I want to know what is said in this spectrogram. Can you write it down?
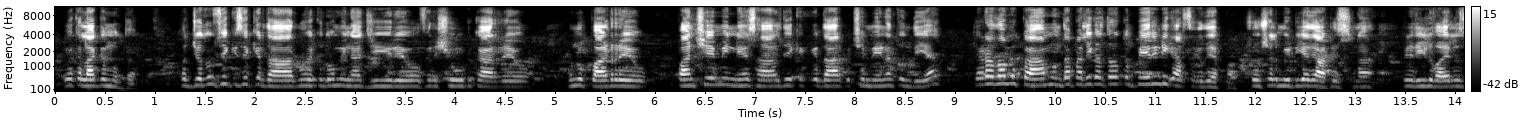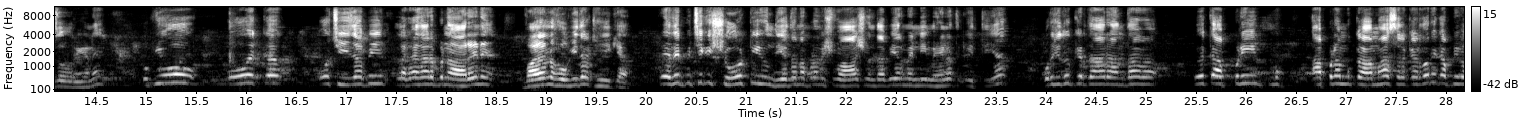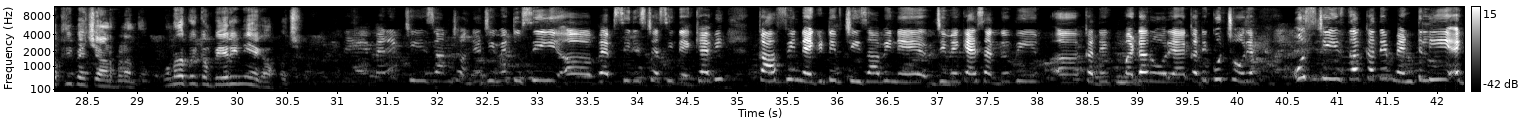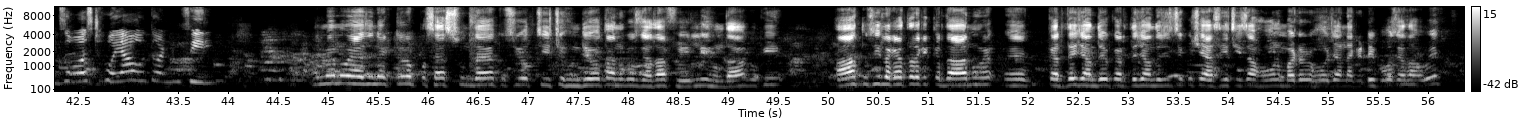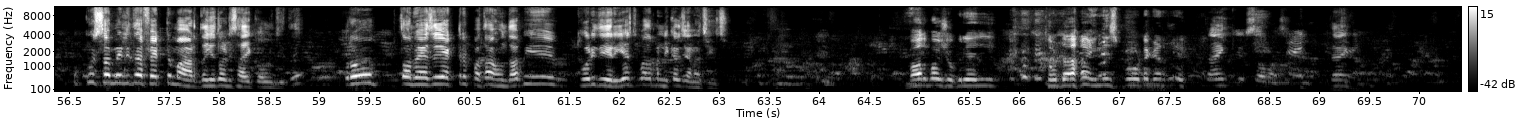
ਉਹ ਇੱਕ ਅਲੱਗ ਮੁੱਦਾ। ਪਰ ਜਦੋਂ ਤੁਸੀਂ ਕਿਸੇ ਕਿਰਦਾਰ ਨੂੰ ਇੱਕ ਦੋ ਮਹੀਨਾ ਜੀ ਰਹੇ ਹੋ, ਫਿਰ ਸ਼ੂਟ ਕਰ ਰਹੇ ਹੋ, ਉਹਨੂੰ ਪੜ੍ਹ ਰਹੇ ਹੋ 5-6 ਮਹੀਨੇ ਸਾਲ ਦੀ ਇੱਕ ਕਿਰਦਾਰ ਪਿੱਛੇ ਮਿਹਨਤ ਹੁੰਦੀ ਹੈ ਜਿਹੜਾ ਉਹਦਾ ਮੁਕਾਮ ਹੁੰਦਾ, ਪਹਿਲੀ ਗੱਲ ਤਾਂ ਉਹ ਕੰਪੇਅਰ ਹੀ ਨਹੀਂ ਕਰ ਸਕਦੇ ਆਪਾਂ। ਸੋਸ਼ਲ ਮੀਡੀਆ ਦੇ ਆਰਟਿਸਟ ਨਾਲ ਜਿਹੜੇ ਰੀਲ ਵਾਇਰਲਸ ਹੋ ਰਹੀਆਂ ਨੇ, ਕਿਉਂਕਿ ਉਹ ਉਹ ਇੱਕ, ਉਹ ਚੀਜ਼ ਆ ਵੀ ਲਗਾਤਾਰ ਬਣਾ ਰਹੇ ਨੇ ਵਾਇਰਲ ਹੋ ਗਈ ਤਾਂ ਠੀਕ ਹੈ। ਇਹਦੇ ਪਿੱਛੇ ਇੱਕ ਸ਼ੋਰਟ ਹੀ ਹੁੰਦੀ ਹੈ ਤੁਹਾਨੂੰ ਆਪਣਾ ਵਿਸ਼ਵਾਸ ਹੁੰਦਾ ਵੀ ਯਾਰ ਮੈਂ ਇੰਨੀ ਮਿਹਨਤ ਕੀਤੀ ਆ ਔਰ ਜਦੋਂ ਕਿਰਦਾਰ ਆਂਦਾ ਵਾ ਉਹ ਇੱਕ ਆਪਣੀ ਆਪਣਾ ਮੁਕਾਮ ਹਾਸਲ ਕਰਦਾ ਔਰ ਇੱਕ ਆਪਣੀ ਵੱਖਰੀ ਪਹਿਚਾਣ ਬਣਾਉਂਦਾ। ਉਹਨਾਂ ਦਾ ਕੋਈ ਕੰਪੇਅਰ ਹੀ ਨਹੀਂ ਹੈਗਾ ਆਪਸ 'ਚ। ਤੇ ਮੈਂ ਇੱਕ ਚੀਜ਼ ਜਾਣਨਾ ਚਾਹੁੰਦੀ ਹਾਂ ਜਿਵੇਂ ਤੁਸੀਂ ਵੈਬ ਸੀਰੀਜ਼ 'ਚ ਅਸੀਂ ਦੇਖਿਆ ਵੀ ਕਾਫੀ 네ਗੇਟਿਵ ਚੀਜ਼ਾਂ ਵੀ ਨੇ ਜਿਵੇਂ ਕਹਿ ਸਕਦੇ ਹੋ ਵੀ ਕਦੇ ਮਰਡਰ ਹੋ ਰਿਹਾ ਹੈ ਕਦੇ ਕੁਝ ਹੋ ਰਿਹਾ ਉਸ ਚੀਜ਼ ਦਾ ਕਦੇ ਮੈਂਟਲੀ ਐਗਜ਼ੌਸਟ ਹੋਇਆ ਉਹ ਤੁਹਾਨੂੰ ਫੀਲ ਉਹ ਐਜ਼ ਐਨ ਐਕਟਰ ਪ੍ਰੋਸੈਸ ਹੁੰਦਾ ਹੈ ਤੁਸੀਂ ਉਹ ਚੀਜ਼ 'ਚ ਹੁੰਦੇ ਹੋ ਤੁਹਾਨੂੰ ਕੁਝ ਜ਼ਿਆਦਾ ਫੀਲ ਨਹੀਂ ਹੁੰਦਾ ਕਿਉਂਕਿ ਹਾਂ ਤੁਸੀਂ ਲਗਾਤਾਰ ਇੱਕ ਕਿਰਦਾਰ ਨੂੰ ਅਹ, ਕਰਦੇ ਜਾਂਦੇ ਹੋ ਕਰਦੇ ਜਾਂਦੇ ਹੋ ਜਿਸ 'ਚ ਕੁਝ ਐਸੀਆਂ ਚੀਜ਼ਾਂ ਹੋਣ ਮਰਡਰ ਹੋ ਜਾਂ ਨੈਗੇਟਿਵ ਬਹੁਤ ਜ਼ਿਆਦਾ ਹੋਵੇ ਉਹ ਕੁਝ ਸਮੇਂ ਲਈ ਤਾਂ ਇਫੈਕਟ ਮਾਰਦਾ ਹੀ ਹੈ ਤੁਹਾਡੀ ਸਾਈਕੋਲੋਜੀ ਤੇ। ਪਰ ਉਹ ਤੁਹਾਨੂੰ ਐਜ਼ ਐਕਟਰ ਪਤਾ ਹੁੰਦਾ ਵੀ ਇਹ ਥੋੜੀ ਦੇਰ ਹੀ ਹੈ ਇਸ ਤੋਂ ਬਾਅਦ ਆਪਾਂ ਨਿਕਲ ਜਾਣਾ ਚੀਜ਼ ਬਹੁਤ ਬਹੁਤ ਸ਼ੁਕਰੀਆ ਜੀ। ਤੁਹਾਡਾ ਇੰਨੀ ਸਪੋਰਟ ਕਰਦੇ। Thank you so much thank you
